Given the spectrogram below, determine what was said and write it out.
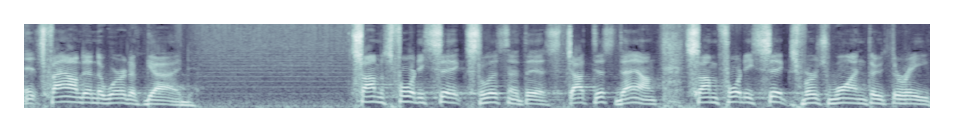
It's found in the Word of God. Psalms 46, listen to this. Jot this down. Psalm 46, verse 1 through 3.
